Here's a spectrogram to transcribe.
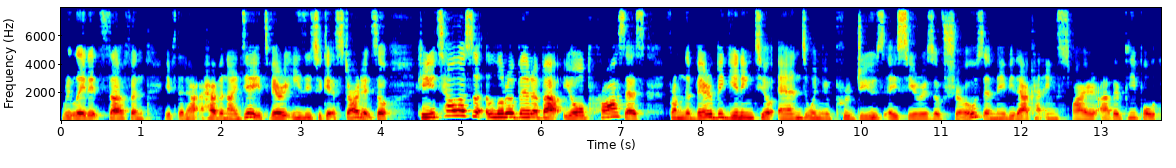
related stuff and if they have an idea it's very easy to get started. So can you tell us a little bit about your process from the very beginning till end when you produce a series of shows and maybe that can inspire other people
